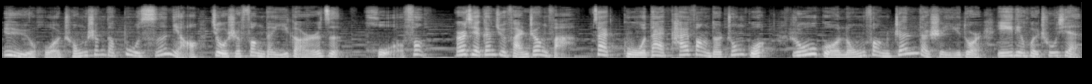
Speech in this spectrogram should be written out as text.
浴火重生的不死鸟，就是凤的一个儿子火凤。而且根据反正法，在古代开放的中国，如果龙凤真的是一对儿，一定会出现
